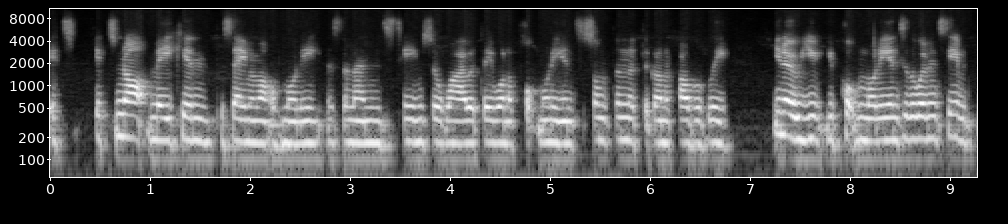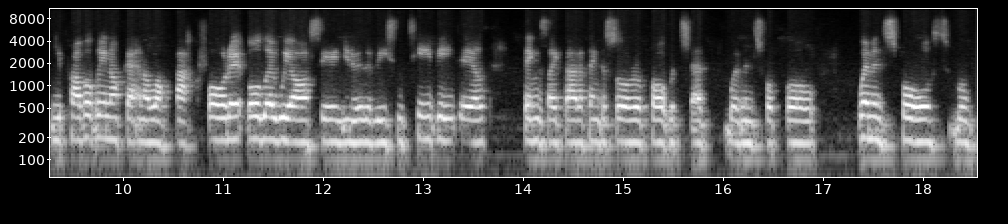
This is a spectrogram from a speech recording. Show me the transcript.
it's it's not making the same amount of money as the men's team. So why would they want to put money into something that they're going to probably, you know, you you put money into the women's team, you're probably not getting a lot back for it. Although we are seeing, you know, the recent TV deal, things like that. I think I saw a report which said women's football, women's sports will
